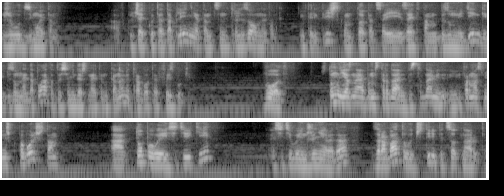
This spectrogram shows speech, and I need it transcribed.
живут зимой там, а, включают какое-то отопление, там централизованное там каким-то электрическим топятся, и за это там безумные деньги, безумная доплата, то есть они даже на этом экономят, работая в Фейсбуке. Вот. Что я знаю об Амстердаме? В Амстердаме информации немножко побольше, там а, топовые сетевики, сетевые инженеры, да, зарабатывают 4 500 на руки.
